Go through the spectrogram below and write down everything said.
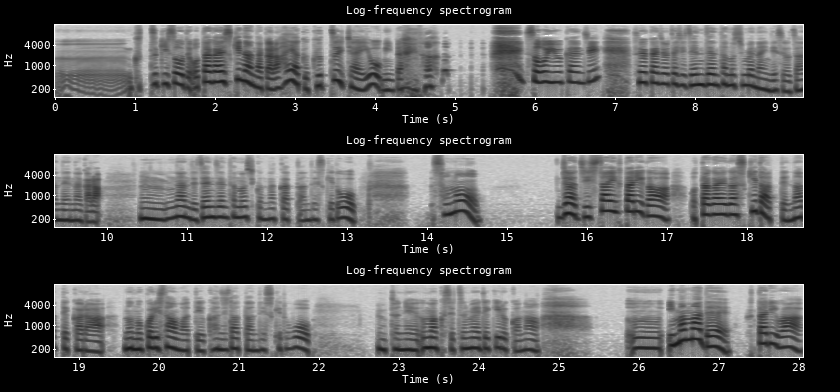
うーんくっつきそうでお互い好きなんだから早くくっついちゃえよみたいな。そういう感じ？そういう感じ私全然楽しめないんですよ残念ながら。うん、なんで全然楽しくなかったんですけどそのじゃあ実際2人がお互いが好きだってなってからの残り3話っていう感じだったんですけどうんとねうまく説明できるかな。うん今まで2人は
